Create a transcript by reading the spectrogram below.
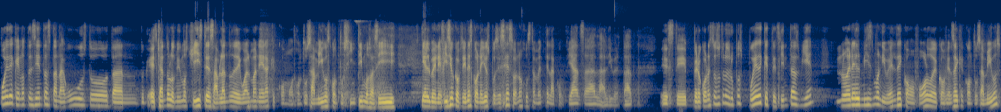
puede que no te sientas tan a gusto, tan echando los mismos chistes, hablando de igual manera que como con tus amigos, con tus íntimos, así, que el beneficio que obtienes con ellos, pues es eso, ¿no? Justamente la confianza, la libertad. Este, pero con estos otros grupos puede que te sientas bien, no en el mismo nivel de confort o de confianza que con tus amigos,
